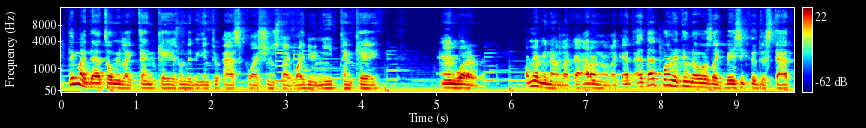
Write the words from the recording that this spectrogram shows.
I think my dad told me like 10k is when they begin to ask questions like why do you need 10k and whatever. Or maybe not like i, I don't know. Like at, at that point i think that was like basically the stat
